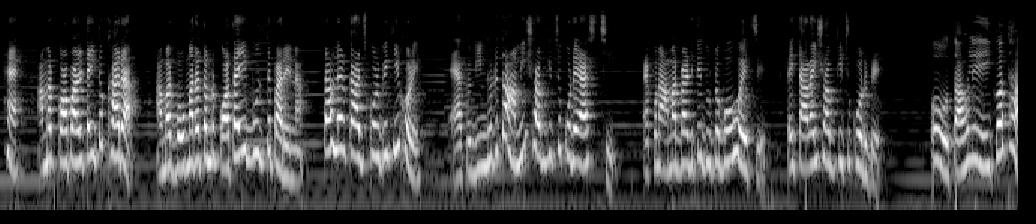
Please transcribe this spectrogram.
হ্যাঁ আমার কপালটাই তো খারাপ। আমার বৌমারা তো আমার কথাই বুঝতে পারে না। তাহলে আর কাজ করবে কি করে? এতদিন ধরে তো আমি সব কিছু করে আসছি। এখন আমার বাড়িতে দুটো বউ হয়েছে, তাই তারাই সব কিছু করবে। ও, তাহলে এই কথা?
